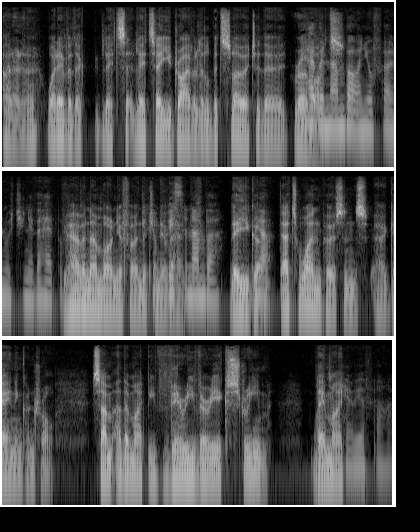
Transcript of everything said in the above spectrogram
I don't know, whatever the let's let's say you drive a little bit slower to the robots. You have a number on your phone which you never had before. You have a number on your phone You that you, never press had. a before. number. There you go. Yeah. That's one person's uh, gaining control. Some other might be very, very extreme. They Want to might, carry a file.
